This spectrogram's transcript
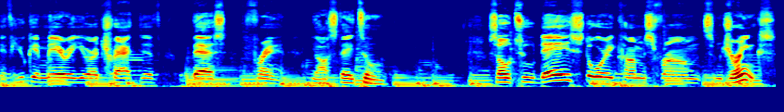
if you can marry your attractive best friend. Y'all stay tuned. So today's story comes from some drinks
